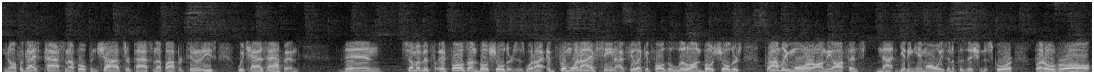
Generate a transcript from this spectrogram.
You know, if a guy's passing up open shots or passing up opportunities, which has happened, then some of it it falls on both shoulders. Is what I from what I've seen, I feel like it falls a little on both shoulders. Probably more on the offense not getting him always in a position to score, but overall,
